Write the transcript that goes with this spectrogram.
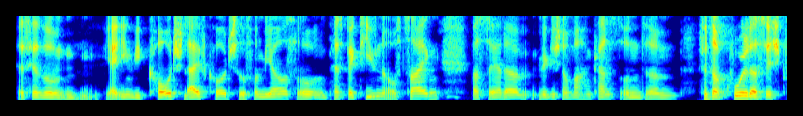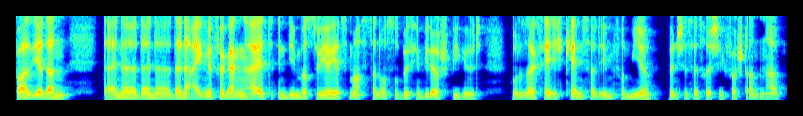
ist ja so, ja, irgendwie Coach, Life-Coach, so von mir aus, so Perspektiven aufzeigen, was du ja da wirklich noch machen kannst und ähm, finde es auch cool, dass sich quasi ja dann deine, deine, deine eigene Vergangenheit in dem, was du ja jetzt machst, dann auch so ein bisschen widerspiegelt. Wo du sagst, hey, ich kenne es halt eben von mir, wenn ich das jetzt richtig verstanden habe.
